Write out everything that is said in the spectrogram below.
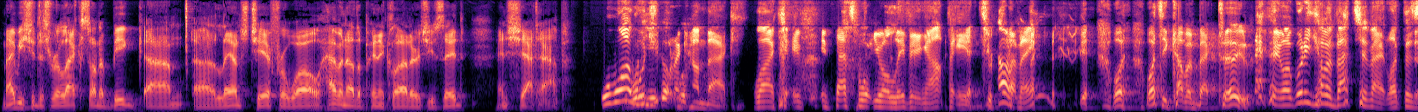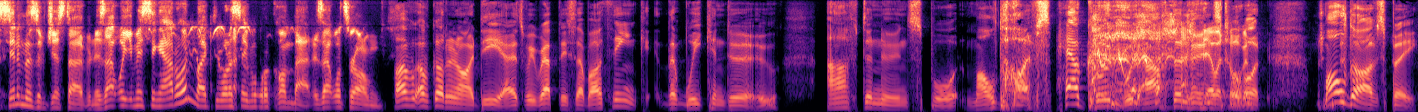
maybe you should just relax on a big um, uh, lounge chair for a while, have another pina colada, as you said, and shut up. Well, why what would you, you want to come back? Like, if, if that's what you're living up in, you know what I mean? Yeah. What, what's he coming back to? Exactly. Like, what are you coming back to, mate? Like, the cinemas have just opened. Is that what you're missing out on? Like, you want to see Mortal Kombat? Is that what's wrong? I've, I've got an idea as we wrap this up. I think that we can do afternoon sport Maldives. How good would afternoon sport Maldives be?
